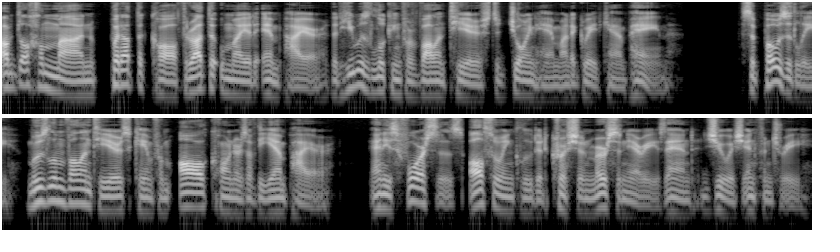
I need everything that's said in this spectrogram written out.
Abd al-Rahman put out the call throughout the Umayyad Empire that he was looking for volunteers to join him on a great campaign. Supposedly, Muslim volunteers came from all corners of the empire, and his forces also included Christian mercenaries and Jewish infantry.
